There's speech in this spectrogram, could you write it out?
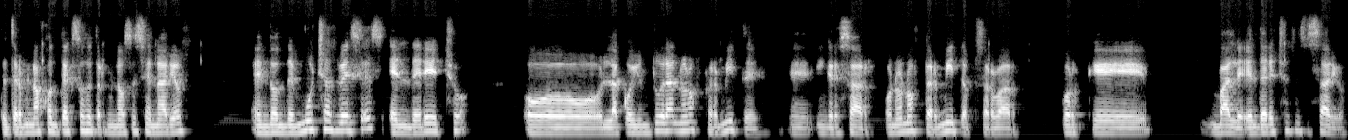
determinados contextos, determinados escenarios, en donde muchas veces el derecho o la coyuntura no nos permite eh, ingresar o no nos permite observar, porque, vale, el derecho es necesario,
